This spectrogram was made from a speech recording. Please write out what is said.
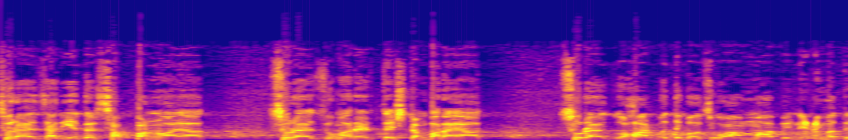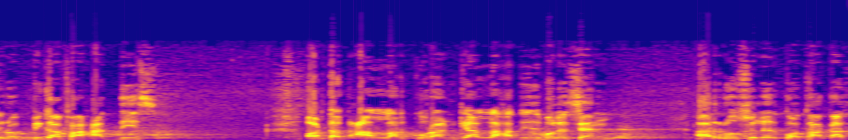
সূরায়ে জারিয়াতের 56 আয়াত সূরায়ে জুমারের 23 নম্বর আয়াত সূরায়ে জোহার মধ্যে বলছে, ওয়া আম্মা বিনি'মাতি রাব্বিকা ফাহাদ্দিস অর্থাৎ আল্লাহর কোরআনকে আল্লাহ হাদিস বলেছেন আর রসুলের কথা কাজ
